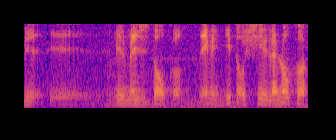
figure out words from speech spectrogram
bir e, bir mecliste oku. Ne bileyim git o şiirlerini oku.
